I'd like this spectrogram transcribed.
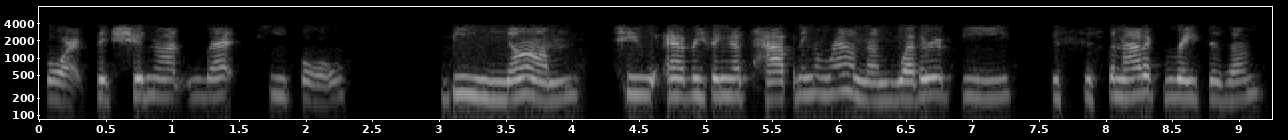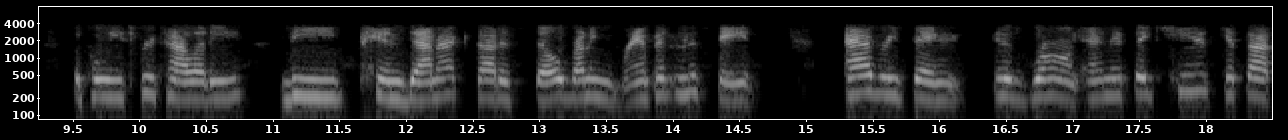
sports. It should not let people be numb to everything that's happening around them, whether it be the systematic racism, the police brutality, the pandemic that is still running rampant in the state, everything is wrong. And if they can't get that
